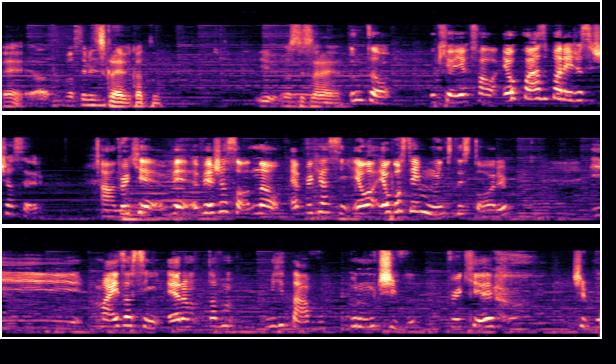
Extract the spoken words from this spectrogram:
É, você me descreve, Catu. E você, Saraya? Então, o que eu ia falar. Eu quase parei de assistir a série. Ah, não. Porque, ve- veja só, não, é porque assim, eu, eu gostei muito da história. E. Mas assim, era. Tava, me irritava por um motivo. Porque, tipo.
